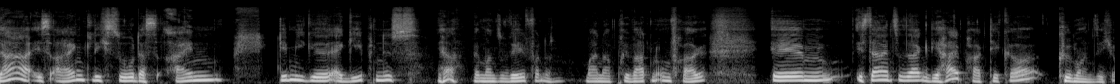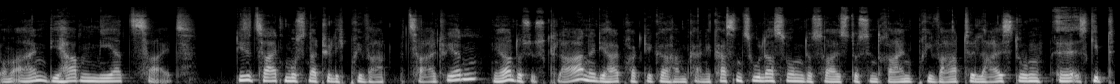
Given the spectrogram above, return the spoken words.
da ist eigentlich so das einstimmige Ergebnis ja, wenn man so will, von meiner privaten Umfrage, ähm, ist darin zu sagen, die Heilpraktiker kümmern sich um einen, die haben mehr Zeit. Diese Zeit muss natürlich privat bezahlt werden. Ja, das ist klar. Ne? Die Heilpraktiker haben keine Kassenzulassung. Das heißt, das sind rein private Leistungen. Äh, es gibt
